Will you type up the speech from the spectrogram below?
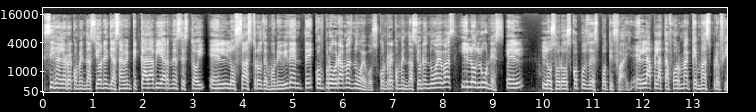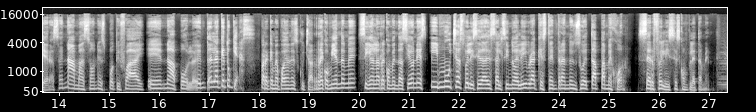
Sigan las recomendaciones, ya saben que cada viernes estoy en Los Astros de Mono Evidente con programas nuevos, con recomendaciones nuevas y los lunes en los horóscopos de Spotify, en la plataforma que más prefieras, en Amazon, Spotify, en Apple, en la que tú quieras, para que me puedan escuchar. Recomiéndenme, sigan las recomendaciones y muchas felicidades al signo de Libra que está entrando en su etapa mejor, ser felices completamente.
